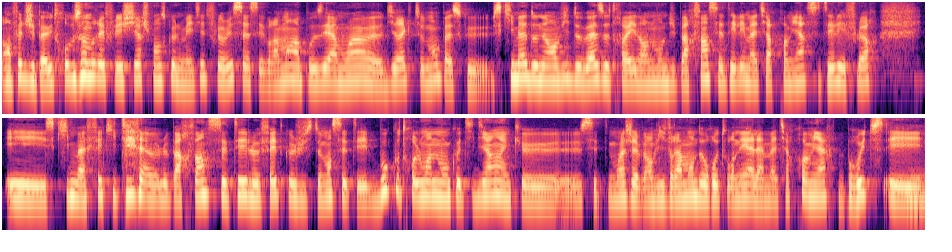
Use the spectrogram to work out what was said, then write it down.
en fait, j'ai pas eu trop besoin de réfléchir. Je pense que le métier de fleuriste, ça s'est vraiment imposé à moi euh, directement parce que ce qui m'a donné envie de base de travailler dans le monde du parfum, c'était les matières premières, c'était les fleurs. Et ce qui m'a fait quitter le parfum, c'était le fait que justement, c'était beaucoup trop loin de mon quotidien et que moi, j'avais envie vraiment de retourner à la matière première brute et mmh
